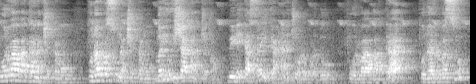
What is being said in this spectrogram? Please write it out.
పూర్వభాద్ర నక్షత్రము పునర్వసు నక్షత్రము మరియు విశాఖ నక్షత్రం. వీళ్ళైతే అసలు ఈ గ్రహణాన్ని చూడకూడదు. పూర్వభాద్ర పునర్వస్సు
